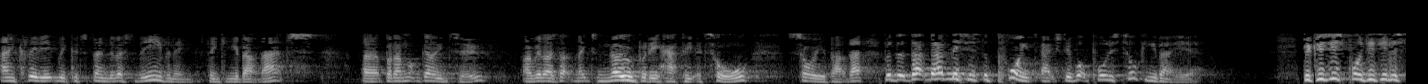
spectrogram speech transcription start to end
And clearly we could spend the rest of the evening thinking about that, uh, but I'm not going to. I realise that makes nobody happy at all. Sorry about that. But that, that, that misses the point, actually, of what Paul is talking about here. Because his point is he lists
